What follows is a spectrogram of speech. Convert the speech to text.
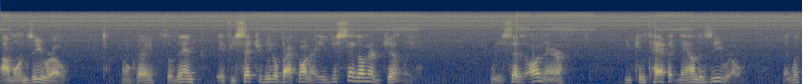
I'm on zero. Okay, so then if you set your needle back on there, you just set it on there gently. When you set it on there, you can tap it down to zero. And let's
